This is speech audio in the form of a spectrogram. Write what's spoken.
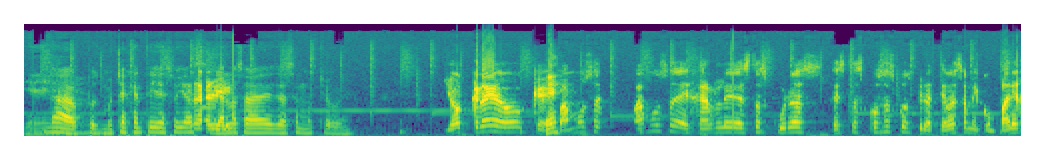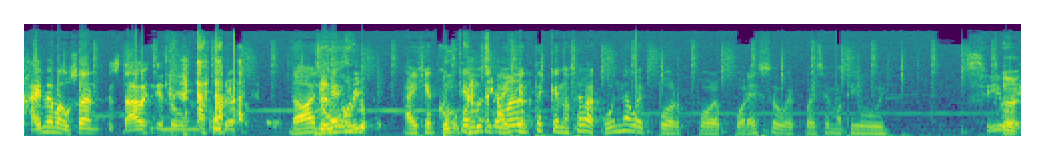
No, pues mucha gente eso ya, lo sabe desde hace mucho, güey. Yo creo que ¿Eh? vamos a vamos a dejarle estas curas, estas cosas conspirativas a mi compadre Jaime Maussan, que estaba vendiendo una cura. No, es No, que no. hay gente ¿Cómo- que cómo se hay llama? gente que no se vacuna, güey, por, por, por eso, güey, por ese motivo, güey. Sí, güey.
